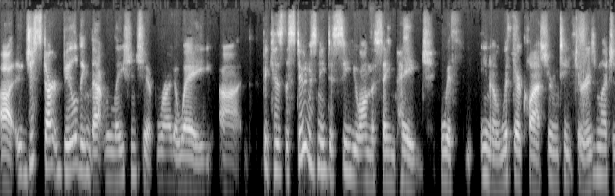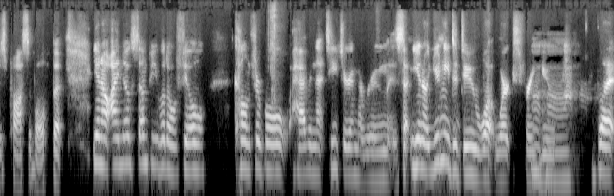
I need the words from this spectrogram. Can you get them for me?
uh, just start building that relationship right away uh, because the students need to see you on the same page with you know with their classroom teacher as much as possible but you know i know some people don't feel comfortable having that teacher in the room so you know you need to do what works for mm-hmm. you but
